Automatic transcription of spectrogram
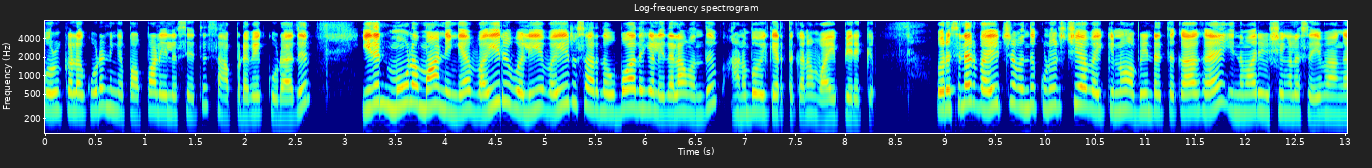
பொருட்களை கூட நீங்கள் பப்பாளியில் சேர்த்து சாப்பிடவே கூடாது. இதன் மூலமாக நீங்கள் வயிறு வலி வயிறு சார்ந்த உபாதைகள் இதெல்லாம் வந்து அனுபவிக்கிறதுக்கான வாய்ப்பு இருக்குது ஒரு சிலர் வயிற்றை வந்து குளிர்ச்சியாக வைக்கணும் அப்படின்றதுக்காக இந்த மாதிரி விஷயங்களை செய்வாங்க.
